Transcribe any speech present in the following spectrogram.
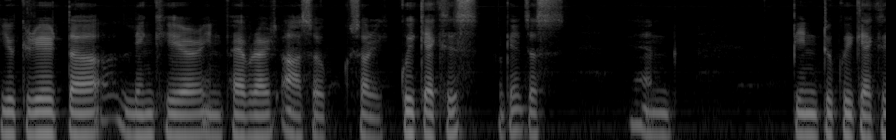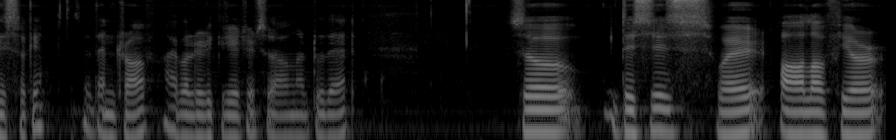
you create the link here in favorite ah so sorry quick access okay? Just and pin to quick access okay? So then drop. I've already created so I'll not do that. So this is where all of your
